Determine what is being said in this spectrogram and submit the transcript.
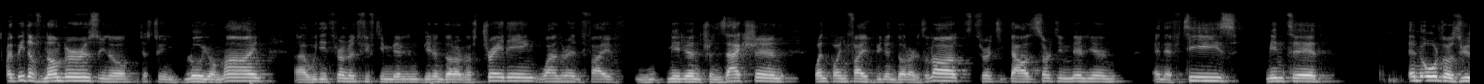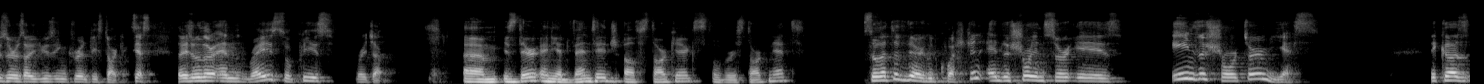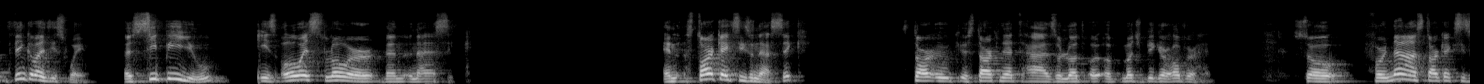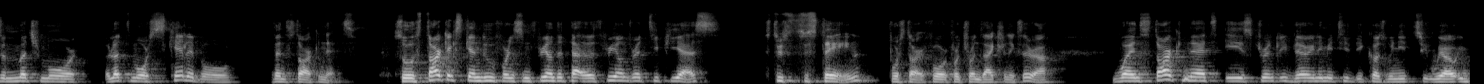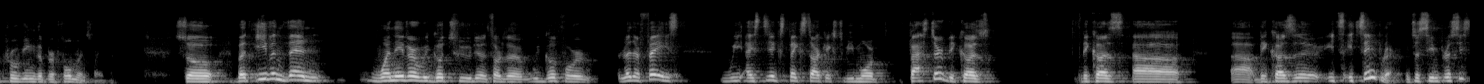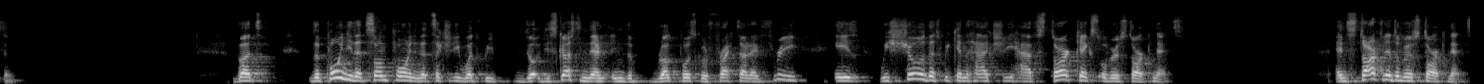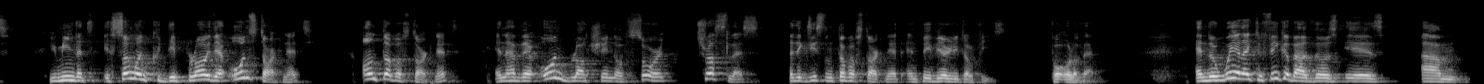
A bit of numbers, you know, just to blow your mind. we did 350 million billion dollars of trading, 105 million transaction, 1.5 billion dollars locked, 30,000, 30 million NFTs minted, and all those users are using currently StarkEx. Yes, there is another end raised, so please reach out. Um, is there any advantage of StarkEx over StarkNet? So that's a very good question. And the short answer is in the short term, yes. Because think about it this way a CPU is always slower than an ASIC. And StarkEx is an ASIC. Star, StarkNet has a lot, a, a much bigger overhead. So for now, StarkEx is a much more, a lot more scalable than StarkNet. So StarkEx can do, for instance, 300, uh, 300 TPS to sustain for start for, for transaction, etc. When StarkNet is currently very limited because we need to, we are improving the performance right now. So, but even then, whenever we go to the sort of we go for another phase, we I still expect StarkEx to be more faster because because uh, uh, because uh, it's, it's simpler. It's a simpler system. But the point is at some point, and that's actually what we discussed in the, in the blog post called Fractal L3, is we show that we can actually have StarkEx over StarkNet. And StarkNet over StarkNet. You mean that if someone could deploy their own StarkNet on top of StarkNet and have their own blockchain of sort, trustless, that exists on top of StarkNet and pay very little fees for all of that. And the way I like to think about those is um,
